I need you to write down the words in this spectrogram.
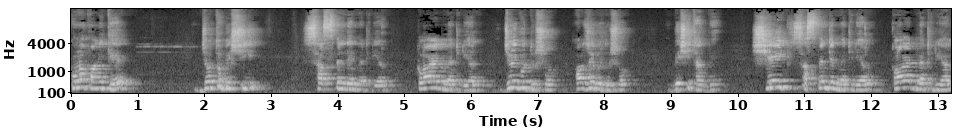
কোনো পানিতে যত বেশি সাসপেন্ডেড ম্যাটেরিয়াল ক্লয়েড ম্যাটেরিয়াল জৈব দূষক, অজৈব দূষক বেশি থাকবে, সেই সাসপেন্ডেড ম্যাটেরিয়াল ক্লয়েড ম্যাটেরিয়াল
